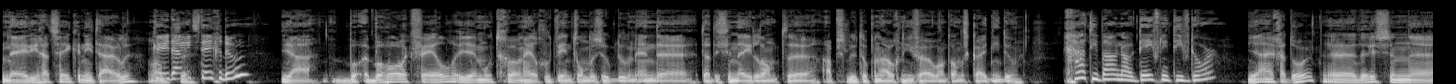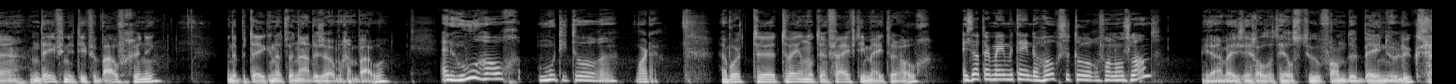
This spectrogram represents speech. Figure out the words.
Nee, die gaat zeker niet huilen. Kun je want, daar eh, iets tegen doen? Ja, be- behoorlijk veel. Je moet gewoon heel goed windonderzoek doen. En eh, dat is in Nederland eh, absoluut op een hoog niveau, want anders kan je het niet doen. Gaat die bouw nou definitief door? Ja, hij gaat door. Er is een, een definitieve bouwvergunning. En dat betekent dat we na de zomer gaan bouwen. En hoe hoog moet die toren worden? Hij wordt eh, 215 meter hoog. Is dat ermee meteen de hoogste toren van ons land? Ja, wij zeggen altijd heel stuur van de Benelux.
